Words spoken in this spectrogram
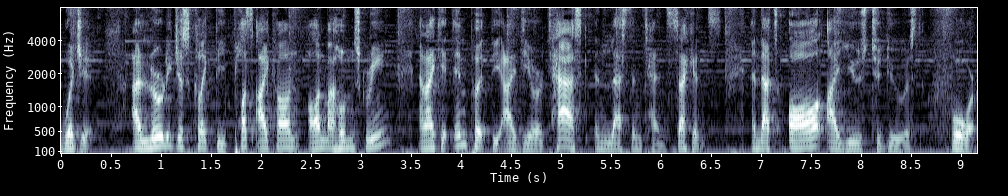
widget. I literally just click the plus icon on my home screen and I can input the idea or task in less than 10 seconds. And that's all I use Todoist for.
